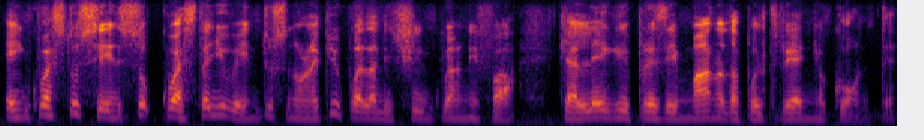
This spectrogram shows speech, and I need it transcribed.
E in questo senso questa Juventus non è più quella di cinque anni fa che Allegri prese in mano dopo il triennio Conte.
